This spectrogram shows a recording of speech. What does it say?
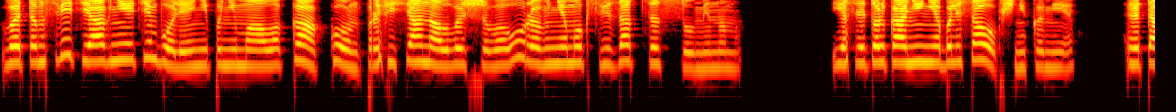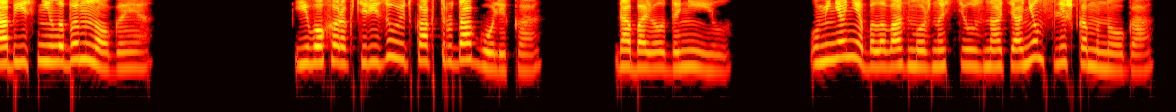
В этом свете Агния тем более не понимала, как он, профессионал высшего уровня, мог связаться с Сумином. Если только они не были сообщниками, это объяснило бы многое. Его характеризуют как трудоголика, добавил Даниил. У меня не было возможности узнать о нем слишком много,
